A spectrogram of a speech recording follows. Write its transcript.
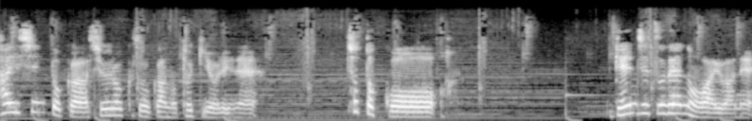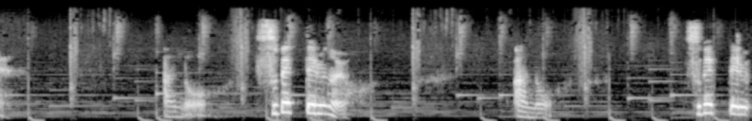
配信とか収録とかの時よりね、ちょっとこう、現実での愛はね、あの、滑ってるのよ。あの、滑ってる。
